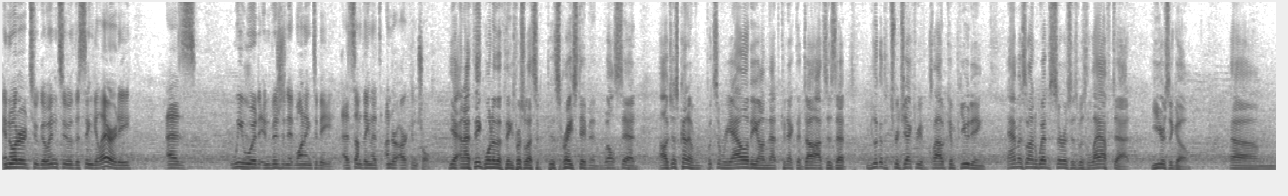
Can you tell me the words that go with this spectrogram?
in order to go into the singularity as we would envision it wanting to be, as something that's under our control. Yeah, and I think one of the things, first of all, that's a, it's a great statement, well said. I'll just kind of put some reality on that, connect the dots, is that if you look at the trajectory of cloud computing, Amazon Web Services was laughed at years ago. Um,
